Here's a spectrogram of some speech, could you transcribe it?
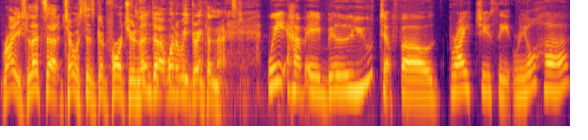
Right, let's uh, toast his good fortune. Lynda, what are we drinking next? We have a beautiful, bright, juicy Rioja.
